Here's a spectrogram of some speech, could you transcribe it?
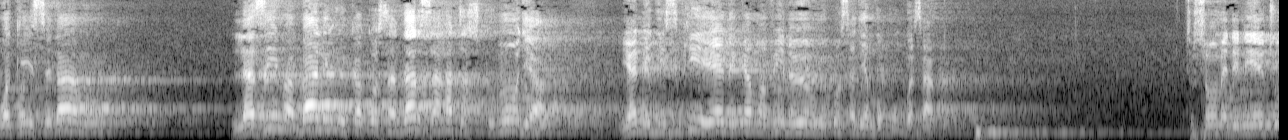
wa Kiislamu lazima bali ukakosa darsa hata siku moja yani jisikie yani kama vile wewe umekosa jambo kubwa sana tusome dini yetu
